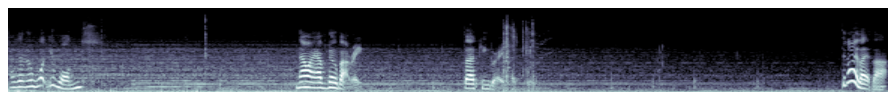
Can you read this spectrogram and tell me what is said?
I don't know what you want. Now I have no battery. Fucking great. Did I like that?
